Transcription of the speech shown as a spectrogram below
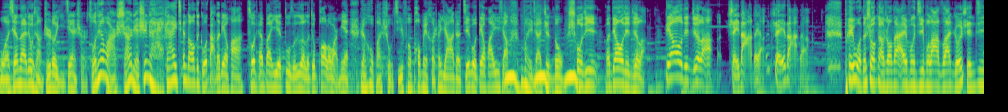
我现在就想知道一件事：昨天晚上十二点是哪个挨千刀的给我打的电话？昨天半夜肚子饿了就泡了碗面，然后把手机放泡面盒上压着，结果电话一响，外加震动，手机妈掉进去了，掉进去了！谁打的呀？谁打的？赔我的双卡双待 iPhone 七 Plus 安卓神机！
